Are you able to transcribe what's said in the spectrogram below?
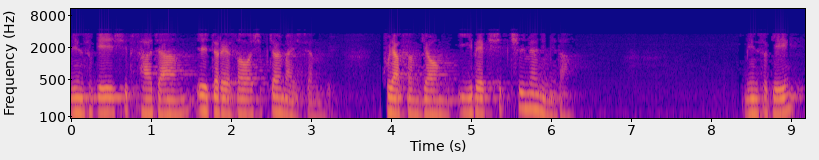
민수기 14장 1절에서 10절 말씀, 구약성경 217면입니다. 민수기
